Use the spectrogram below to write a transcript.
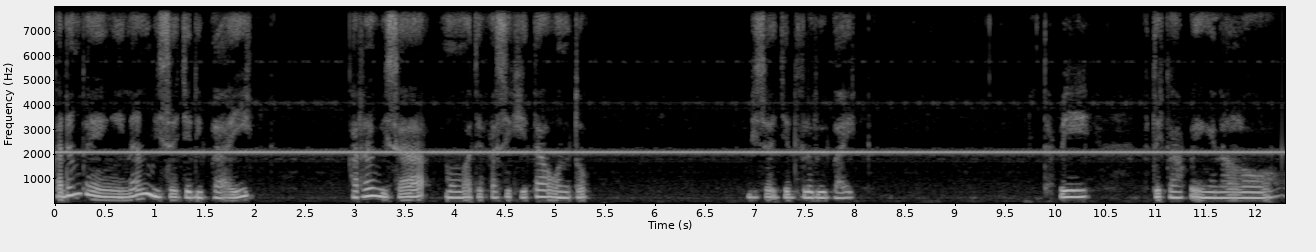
Kadang keinginan bisa jadi baik karena bisa memotivasi kita untuk bisa jadi lebih baik. Tapi ketika keinginan lo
